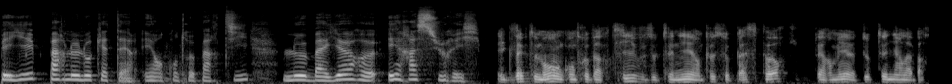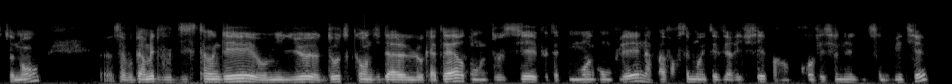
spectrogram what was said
Payé par le locataire. Et en contrepartie, le bailleur euh, est rassuré. Exactement. En contrepartie, vous obtenez un peu ce passeport qui vous permet euh, d'obtenir l'appartement. Ça vous permet de vous distinguer au milieu d'autres candidats locataires dont le dossier est peut-être moins complet, n'a pas forcément été vérifié par un professionnel de son métier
